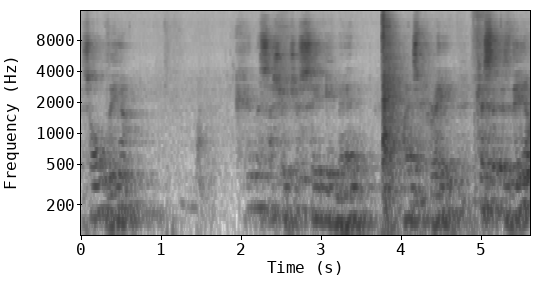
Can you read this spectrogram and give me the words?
It's all there. Goodness, I should just say amen. Let's pray. Because it is there.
